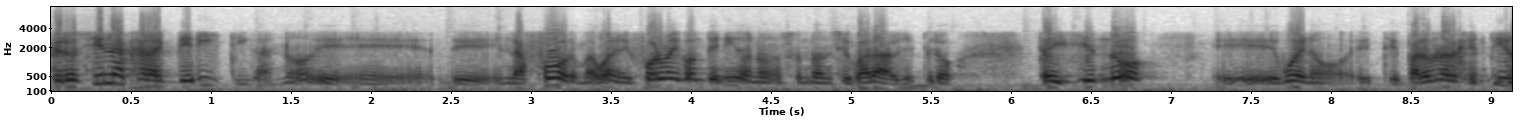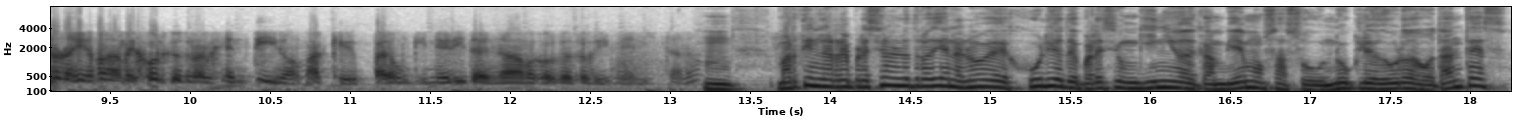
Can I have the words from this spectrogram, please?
pero sí en las características, ¿no? De, en la forma. Bueno, el forma y contenido no son tan separables, pero está diciendo, eh, bueno, este, para un argentino no hay nada mejor que otro argentino, más que para un kirchnerista no hay nada mejor que otro kirchnerista, ¿no? Mm. Martín, ¿la represión el otro día, en el 9 de julio, te parece un guiño de Cambiemos a su núcleo duro de votantes?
